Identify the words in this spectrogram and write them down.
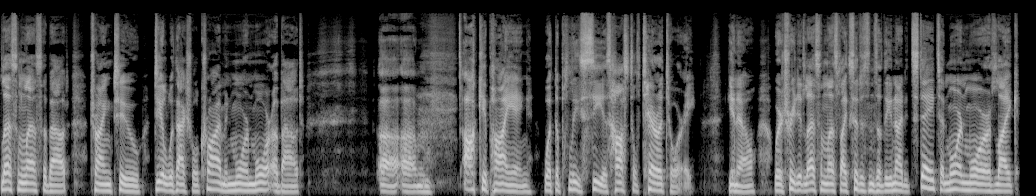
less and less about trying to deal with actual crime and more and more about uh, um, occupying what the police see as hostile territory You know, we're treated less and less like citizens of the United States, and more and more like,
